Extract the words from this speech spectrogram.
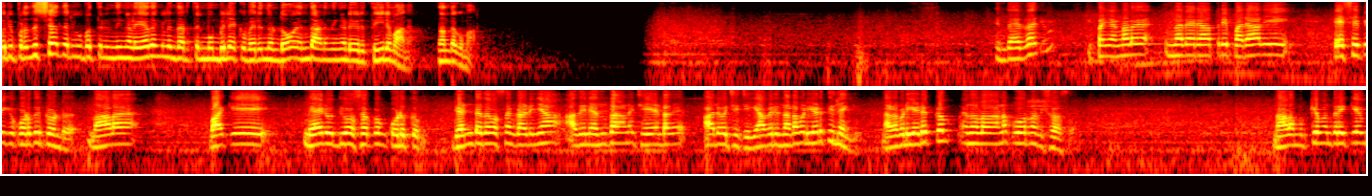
ഒരു പ്രതിഷേധ രൂപത്തിൽ നിങ്ങൾ ഏതെങ്കിലും തരത്തിൽ മുമ്പിലേക്ക് വരുന്നുണ്ടോ? എന്താണ് നിങ്ങളുടെ ഒരു തീരുമാനം? നന്ദകുമാർ. എന്തായിരുന്നാലും ഇപ്പം ഞങ്ങൾ ഇന്നലെ രാത്രി പരാതി എ സി പിക്ക് കൊടുത്തിട്ടുണ്ട്. നാളെ ബാക്കി മേലുദ്യോഗസ്ഥർക്കും കൊടുക്കും. രണ്ട് ദിവസം കഴിഞ്ഞാൽ അതിനെന്താണ് ചെയ്യേണ്ടത് ആലോചിച്ച് ചെയ്യും. അവർ നടപടി എടുത്തില്ലെങ്കിൽ നടപടി എടുക്കും എന്നുള്ളതാണ് പൂർണ വിശ്വാസം. നാളെ മുഖ്യമന്ത്രിക്കും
